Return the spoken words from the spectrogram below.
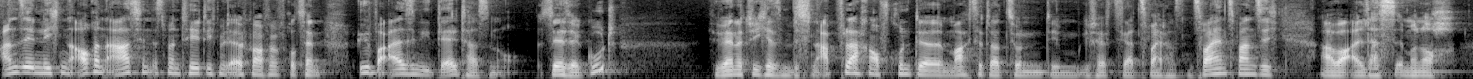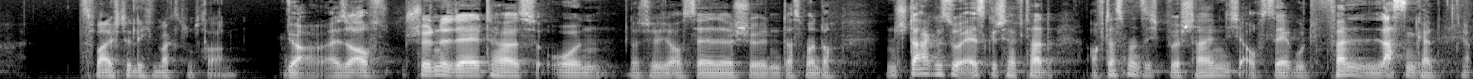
ansehnlichen. Auch in Asien ist man tätig mit 11,5 Prozent. Überall sind die Deltas noch sehr, sehr gut. Sie werden natürlich jetzt ein bisschen abflachen aufgrund der Marktsituation in dem Geschäftsjahr 2022, aber all das ist immer noch zweistelligen Wachstumsraten. Ja, also auch schöne Deltas und natürlich auch sehr, sehr schön, dass man doch ein starkes US-Geschäft hat, auf das man sich wahrscheinlich auch sehr gut verlassen kann. Ja.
